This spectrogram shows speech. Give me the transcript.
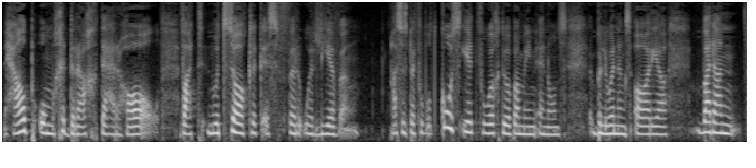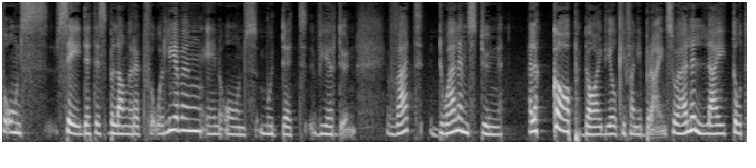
help om gedrag te herhaal wat noodsaaklik is vir oorlewing As ons byvoorbeeld kos eet, verhoog dopamien in ons beloningsarea wat dan vir ons sê dit is belangrik vir oorlewing en ons moet dit weer doen. Wat dwelms doen, hulle kaap daai deeltjie van die brein. So hulle lei tot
